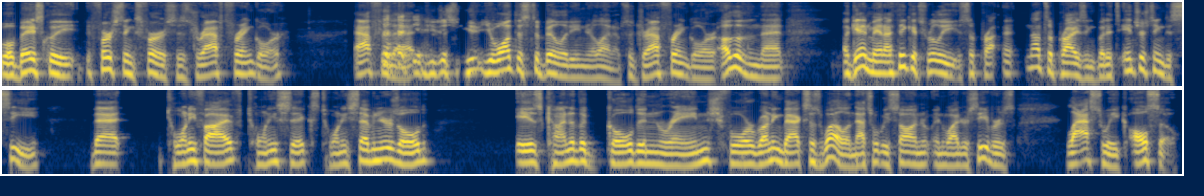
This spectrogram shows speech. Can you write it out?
Well, basically, first things first is draft Frank Gore. After that, yeah. you just you, you want the stability in your lineup. So draft Frank Gore. Other than that, again, man, I think it's really eh, not surprising, but it's interesting to see that 25, 26, 27 years old is kind of the golden range for running backs as well. And that's what we saw in, in wide receivers last week also.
